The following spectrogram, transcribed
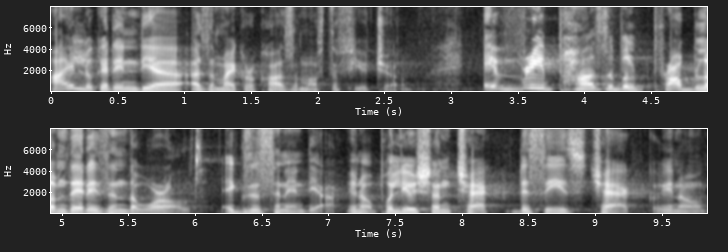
I look at India as a microcosm of the future. Every possible problem there is in the world exists in India. You know, pollution check, disease check, you know,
